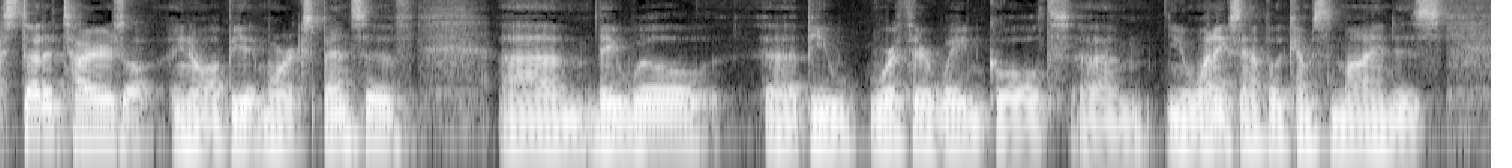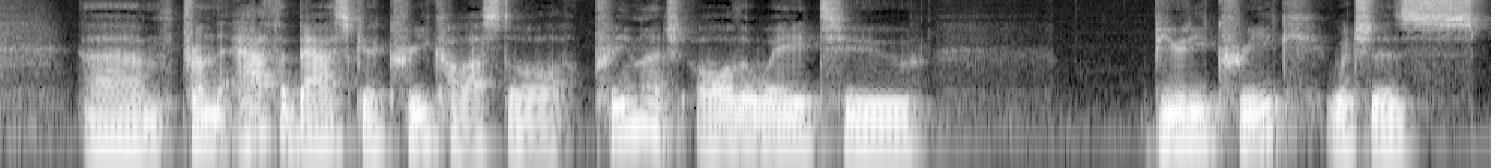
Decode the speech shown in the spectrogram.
studded tires, you know, albeit more expensive, um, they will uh, be worth their weight in gold. Um, you know, one example that comes to mind is um, from the Athabasca Creek Hostel, pretty much all the way to Beauty Creek, which is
